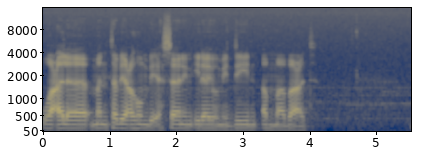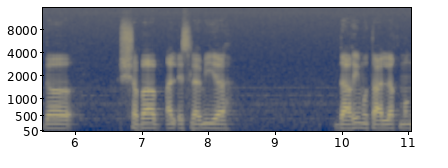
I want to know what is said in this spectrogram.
وعلى من تبعهم باحسان الى يوم الدين اما بعد د شباب الاسلامیه د هغې متعلق موږ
